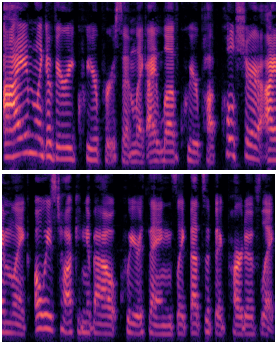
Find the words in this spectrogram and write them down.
I am like a very queer person. Like I love queer pop culture. I'm like always talking about queer things. Like that's a big part of like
